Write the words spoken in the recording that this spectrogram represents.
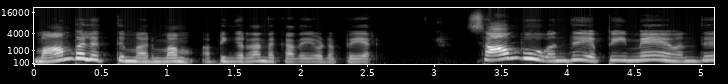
மாம்பழத்து மர்மம் அப்படிங்கிறது அந்த கதையோட பெயர். சாம்பு வந்து எப்பயுமே வந்து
